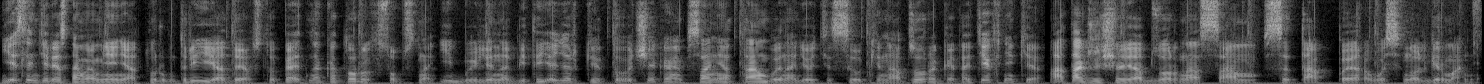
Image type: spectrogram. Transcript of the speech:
Если интересно мое мнение о Турм 3 и ADF 105, на которых, собственно, и были набиты ядерки, то чекаем описание, там вы найдете ссылки на обзоры к этой технике, а также еще и обзор на сам сетап PR80 Германии.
